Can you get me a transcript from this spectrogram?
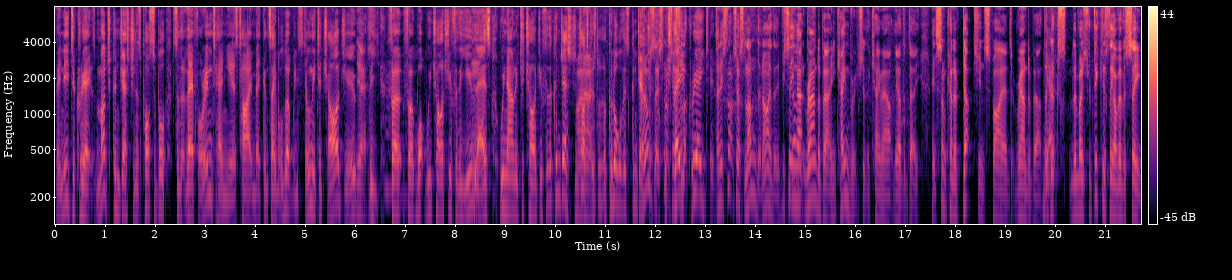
they need to create as much congestion as possible so that therefore in 10 years' time they can say, well, look, we still need to charge you Yes. the, for, for what we charge you for the mm. ULEZ, we now need to charge you for the congestion I charge, because look at all this congestion, also, it's not which just they've Lo- created. And it's not just London either. Have you seen No. that roundabout in Cambridge that came out the other day? It's some kind of Dutch-inspired roundabout that Yeah. looks the most ridiculous thing I've ever seen.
